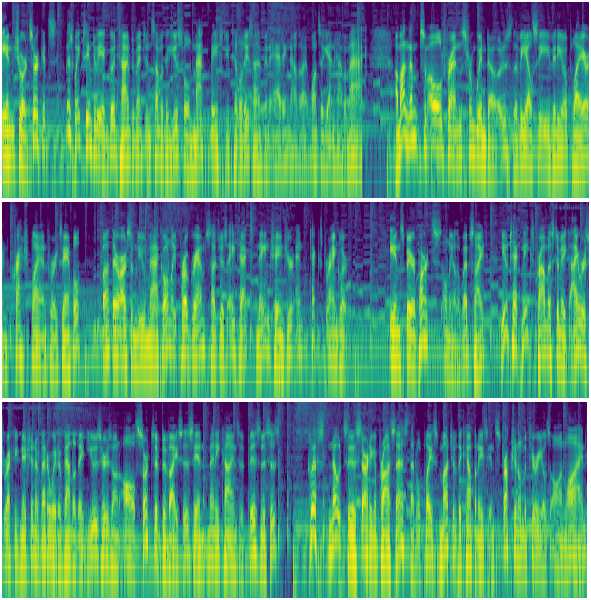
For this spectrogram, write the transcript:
In short circuits, this week seemed to be a good time to mention some of the useful Mac based utilities I've been adding now that I once again have a Mac. Among them, some old friends from Windows, the VLC video player and CrashPlan, for example. But there are some new Mac only programs such as aText, NameChanger, and Text Wrangler. In spare parts, only on the website, new techniques promise to make iris recognition a better way to validate users on all sorts of devices in many kinds of businesses. Cliff's Notes is starting a process that will place much of the company's instructional materials online,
